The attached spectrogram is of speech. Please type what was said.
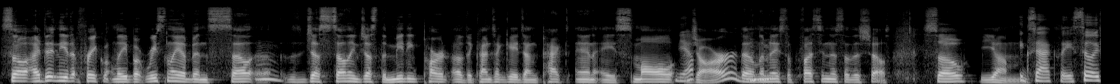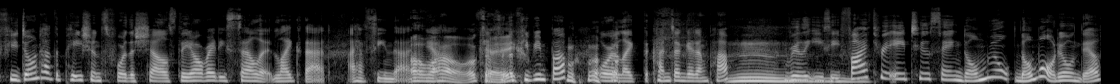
So I didn't eat it frequently, but recently I've been sell- Mm. just selling just the meaty part of the kanjangaejang packed in a small Yep. Mm-hmm. jar that eliminates the fussiness of the shells. So yum. Exactly. So if you don't have the patience for the shells, they already sell it like that. I have seen that. Oh, wow. So Okay. for the bibimbap or like the 간장게장 pap, really easy. 5382 saying 너무 너무 어려운데요.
